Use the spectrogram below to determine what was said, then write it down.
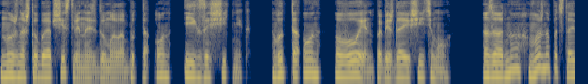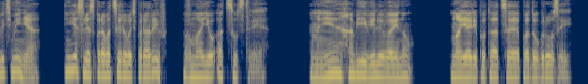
Нужно, чтобы общественность думала, будто он их защитник, будто он воин, побеждающий тьму, а заодно можно подставить меня, если спровоцировать прорыв в мое отсутствие. Мне объявили войну. Моя репутация под угрозой.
